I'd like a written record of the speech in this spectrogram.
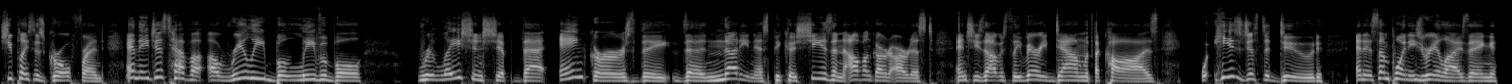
She plays his girlfriend, and they just have a, a really believable relationship that anchors the the nuttiness because she is an avant-garde artist and she's obviously very down with the cause. He's just a dude, and at some point he's realizing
